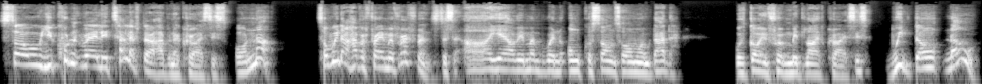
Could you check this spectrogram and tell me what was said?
So you couldn't really tell if they're having a crisis or not. So we don't have a frame of reference to say, oh, yeah, I remember when Uncle so and so and dad was going through a midlife crisis. We don't know.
